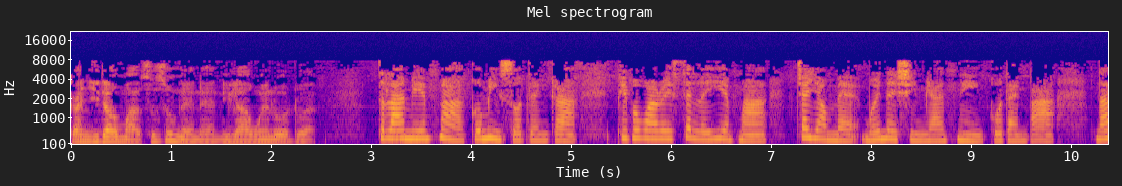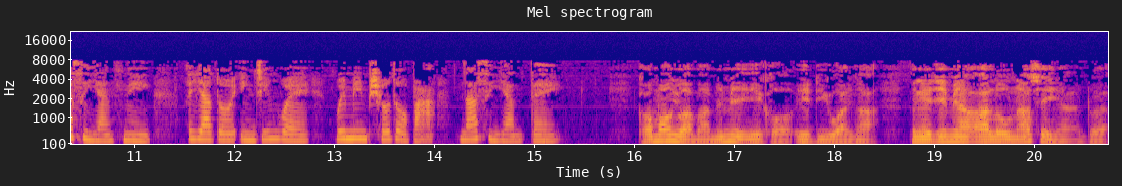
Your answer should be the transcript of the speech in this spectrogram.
ကန်ကြီးထောက်မှ စုစုငယ်နဲ့ နီလာဝင်းတို့အတွက်တလာမင်းမှ ကိုမိစောတန်ကဖေဖော်ဝါရီ14ရက်မှာကြာရောက်မဲ့မွေးနေ့ရှင်များနှင့်ကိုတိုင်ပါနာစီယန်နှင့် အရာတော်အင်ဂျင်ဝဲဝင်းမင်းဖြိုးတော်ပါနာစီယန်တဲ့ ခေါင်းမောင်းရွာမှ မြင့်မြင့်အေး ခေါ် ATY ကတငယ်ချင်းများအားလုံး နားဆင်ရန်အတွက်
